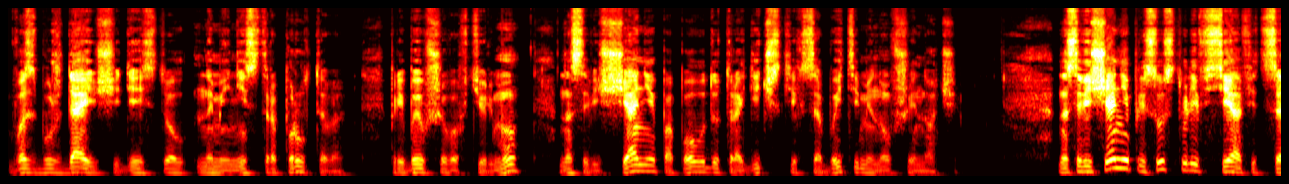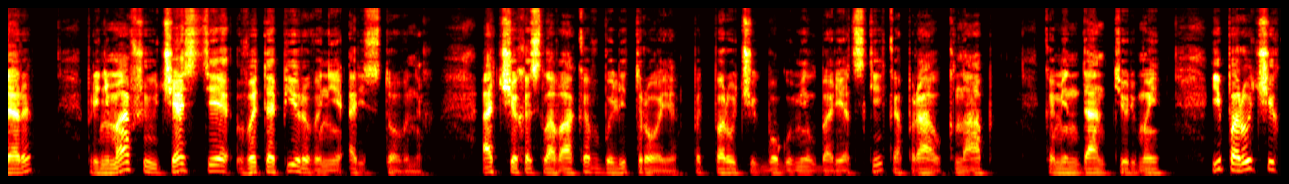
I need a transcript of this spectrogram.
возбуждающе действовал на министра Прутова, прибывшего в тюрьму на совещание по поводу трагических событий минувшей ночи. На совещании присутствовали все офицеры, принимавшие участие в этапировании арестованных. От чехословаков были трое – подпоручик Богумил Борецкий, капрал Кнап, комендант тюрьмы, и поручик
